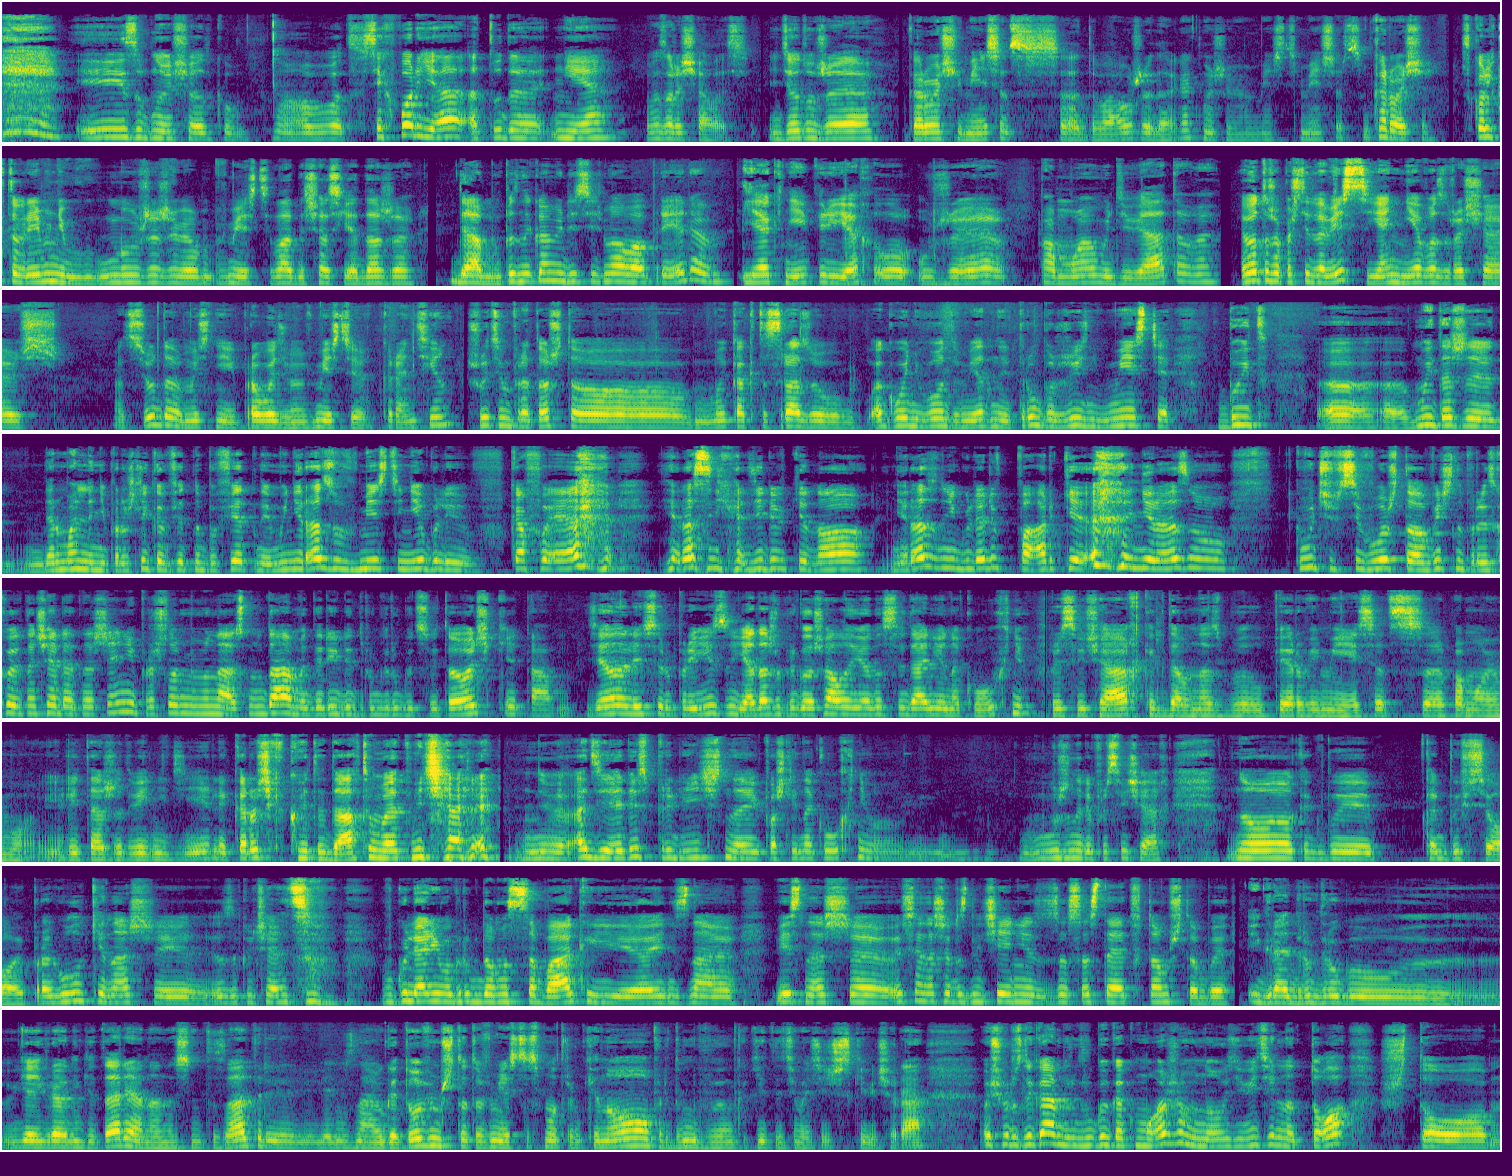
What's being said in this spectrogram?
и зубную щетку. А, вот. С тех пор я оттуда не возвращалась. Идет уже, короче, месяц, два уже, да, как мы живем вместе? Месяц. Ну, короче, сколько-то времени мы уже живем вместе. Ладно, сейчас я даже... Да, мы познакомились 7 апреля. Я к ней переехала уже, по-моему, 9. И вот уже почти два месяца я не возвращаюсь отсюда. Мы с ней проводим вместе карантин. Шутим про то, что мы как-то сразу огонь, воду, медные трубы, жизнь вместе, быт, Э, мы даже нормально не прошли конфетно-буфетные. Мы ни разу вместе не были в кафе, ни разу не ходили в кино, ни разу не гуляли в парке, ни разу куча всего, что обычно происходит в начале отношений, прошло мимо нас. Ну да, мы дарили друг другу цветочки, там, делали сюрпризы. Я даже приглашала ее на свидание на кухню при свечах, когда у нас был первый месяц, по-моему, или даже две недели. Короче, какую-то дату мы отмечали. Оделись прилично и пошли на кухню, ужинали при свечах. Но как бы как бы все. Прогулки наши заключаются в гулянии вокруг дома с собакой. И, я не знаю, весь наш, все наши развлечения состоят в том, чтобы играть друг другу. Я играю на гитаре, она на синтезаторе. Я не знаю, готовим что-то вместе, смотрим кино, придумываем какие-то тематические вечера. В общем, развлекаем друг друга как можем, но удивительно то, что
